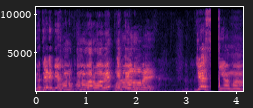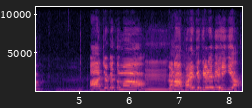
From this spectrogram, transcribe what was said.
ગધેડે બેહવાનો કોનો વારો આવે? એ કહી વાળો જે દુનિયામાં આ જગતમાં ઘણા ભાઈ ગધેડે બેહી ગયા.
